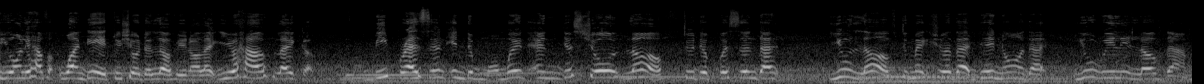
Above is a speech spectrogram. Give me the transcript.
you only have one day to show the love. You know, like you have like be present in the moment and just show love to the person that you love to make sure that they know that you really love them.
